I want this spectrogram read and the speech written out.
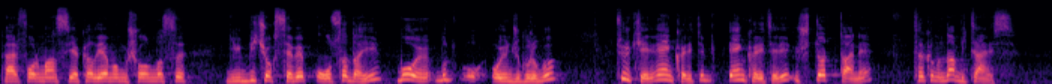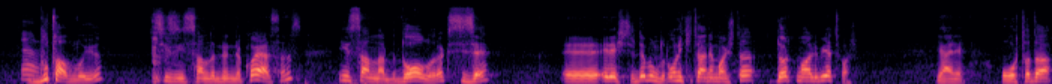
performansı yakalayamamış olması gibi birçok sebep olsa dahi bu oyun, bu oyuncu grubu Türkiye'nin en kaliteli en kaliteli 3-4 tane takımından bir tanesi. Evet. Bu tabloyu siz insanların önüne koyarsanız insanlar da doğal olarak size e, eleştiride bulunur. 12 tane maçta 4 mağlubiyet var. Yani ortada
